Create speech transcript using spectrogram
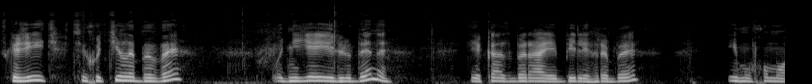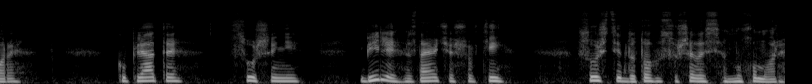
скажіть, чи хотіли би ви однієї людини, яка збирає білі гриби і мухомори, купляти сушені білі, знаючи, що в тій сушці до того сушилися мухомори?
